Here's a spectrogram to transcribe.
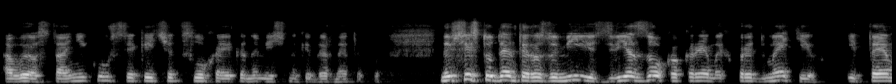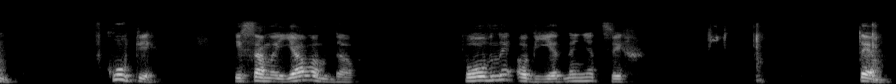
а ви останній курс, який слухає економічну кібернетику, не всі студенти розуміють зв'язок окремих предметів і тем вкупі. І саме я вам дав повне об'єднання цих тем.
